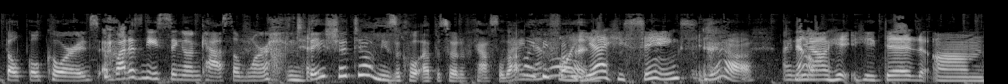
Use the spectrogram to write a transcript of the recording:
vocal cords? Why doesn't he sing on Castle more often? They should do a musical episode of Castle. That I might be know. fun. Yeah, he sings. Yeah. I know. You know, he he did um,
